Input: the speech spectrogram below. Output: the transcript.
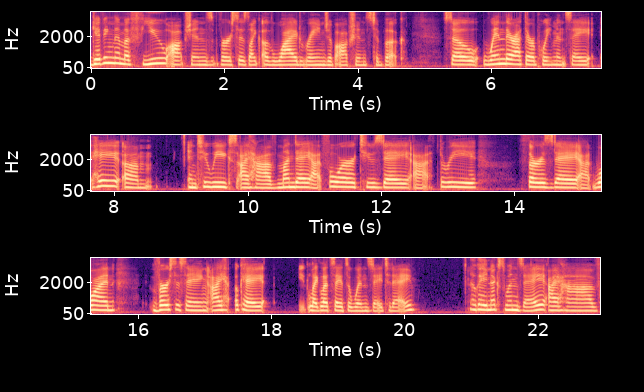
giving them a few options versus like a wide range of options to book. So when they're at their appointment, say, hey, um, in two weeks, I have Monday at four, Tuesday at three, Thursday at one, versus saying, I, okay, like let's say it's a Wednesday today okay, next Wednesday, I have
